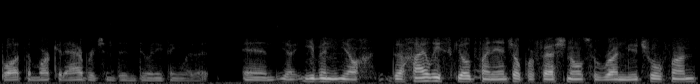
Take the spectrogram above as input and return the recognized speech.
bought the market average and didn't do anything with it. And you know, even you know, the highly skilled financial professionals who run mutual funds,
